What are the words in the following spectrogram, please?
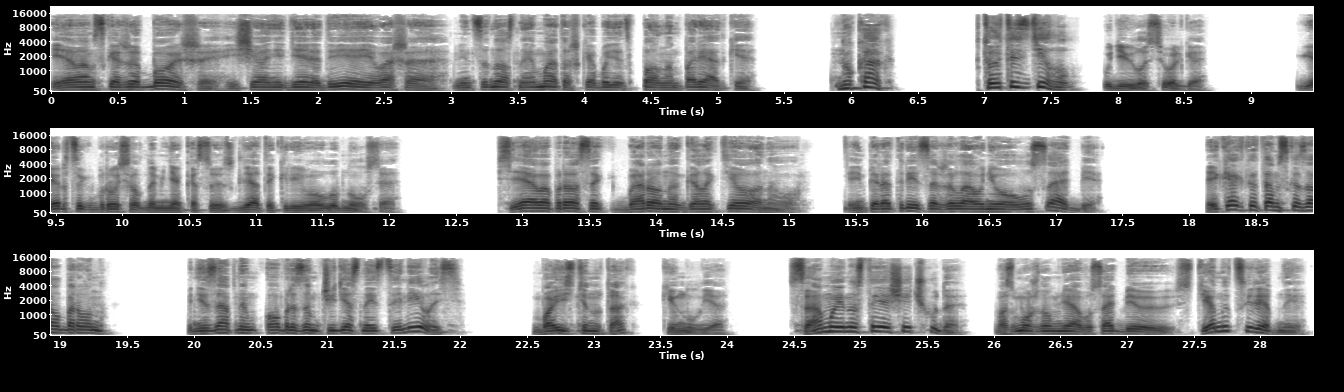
«Я вам скажу больше. Еще неделю-две, и ваша венценосная матушка будет в полном порядке». «Ну как? Кто это сделал?» — удивилась Ольга. Герцог бросил на меня косой взгляд и криво улыбнулся. «Все вопросы к барону Галактионову. Императрица жила у него в усадьбе. И как ты там сказал, барон, внезапным образом чудесно исцелилась?» «Воистину так», — кивнул я. «Самое настоящее чудо. Возможно, у меня в усадьбе стены целебные».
